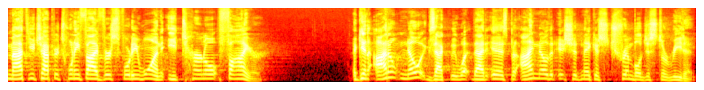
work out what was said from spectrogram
Matthew chapter 25, verse 41 eternal fire. Again, I don't know exactly what that is, but I know that it should make us tremble just to read it.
